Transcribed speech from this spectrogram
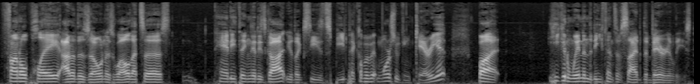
funnel play out of the zone as well. That's a handy thing that he's got. You'd like to see his speed pick up a bit more so he can carry it, but he can win in the defensive side at the very least.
